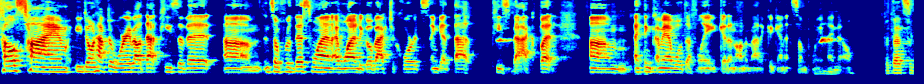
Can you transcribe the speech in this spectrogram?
Tells time. You don't have to worry about that piece of it. Um, and so for this one, I wanted to go back to quartz and get that piece back. But um, I think, I mean, I will definitely get an automatic again at some point. I know. But that's a,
